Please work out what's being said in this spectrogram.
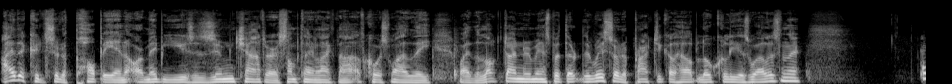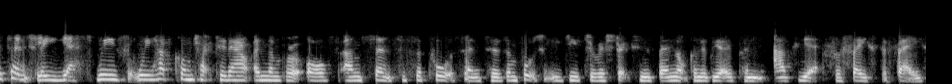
either could sort of pop in or maybe use a Zoom chat or something like that. Of course, while the while the lockdown remains, but there, there is sort of practical help locally as well, isn't there? Potentially, yes. We've we have contracted out a number of um, census support centres. Unfortunately, due to restrictions, they're not going to be open as yet for face to face.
